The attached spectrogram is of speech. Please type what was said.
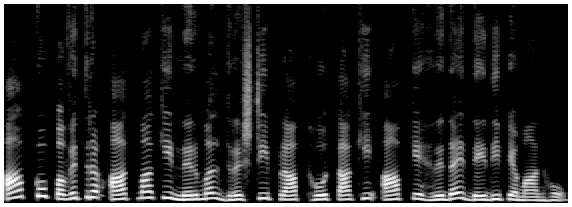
आपको पवित्र आत्मा की निर्मल दृष्टि प्राप्त हो ताकि आपके हृदय देदीप्यमान हो।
